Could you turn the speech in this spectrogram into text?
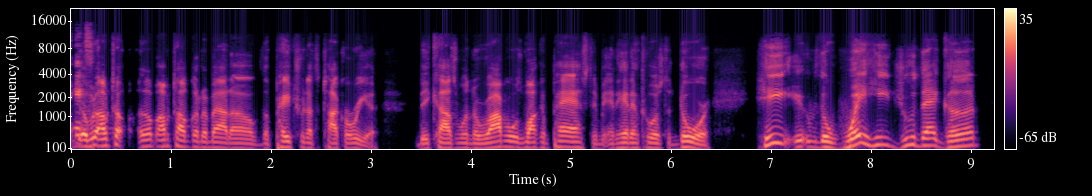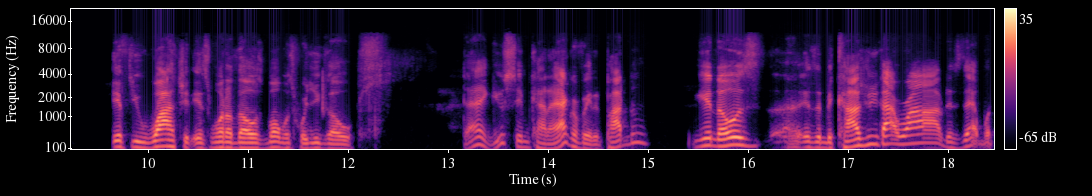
ex- I'm, ta- I'm talking about um, the patron at the taqueria because when the robber was walking past him and heading towards the door, he the way he drew that gun, if you watch it, is one of those moments where you go, "Dang, you seem kind of aggravated, partner." You know, is uh, is it because you got robbed? Is that what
